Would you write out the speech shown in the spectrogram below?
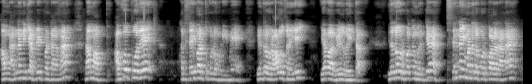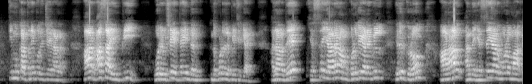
அவங்க அன்னன்னைக்கு அப்டேட் பண்ணிட்டாங்கன்னா நாம் அப்- அவ்வப்போதே அதை சரிபார்த்து கொள்ள முடியுமே என்ற ஒரு ஆலோசனையை ஏவா வேலு வைத்தார். இதெல்லாம் ஒரு பக்கம் இருக்க சென்னை மண்டல பொறுப்பாளரான திமுக துணை பொதுச் செயலாளர் ஆர் ராசா எம்பி ஒரு விஷயத்தை இந்த இந்த கூட்டத்தில் பேசியிருக்காரு. அதாவது எஸ்ஐஆரை நாம் கொள்கை அளவில் எதிர்க்கிறோம். ஆனால் அந்த எஸ்ஐஆர் மூலமாக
